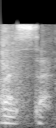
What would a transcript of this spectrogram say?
What's that?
